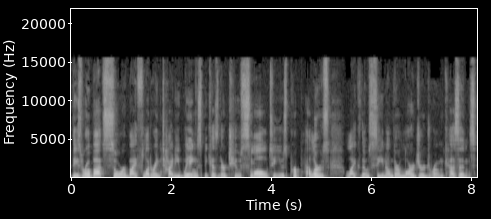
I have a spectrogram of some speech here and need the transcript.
These robots soar by fluttering tiny wings because they're too small to use propellers like those seen on their larger drone cousins.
